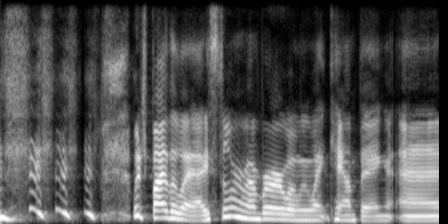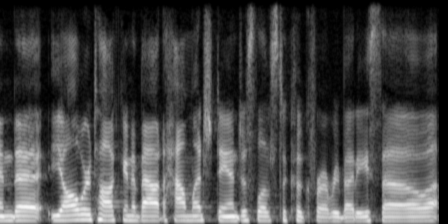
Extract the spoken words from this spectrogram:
Which, by the way, I still remember when we went camping and uh, y'all were talking about how much Dan just loves to cook for everybody. So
